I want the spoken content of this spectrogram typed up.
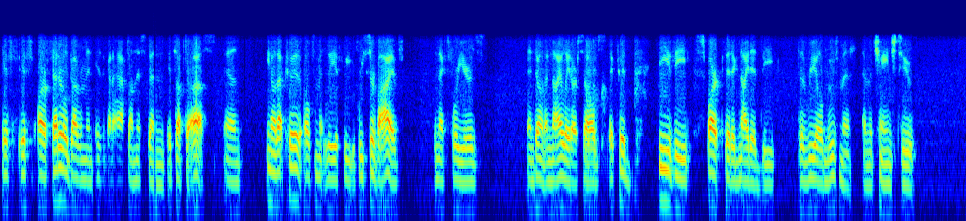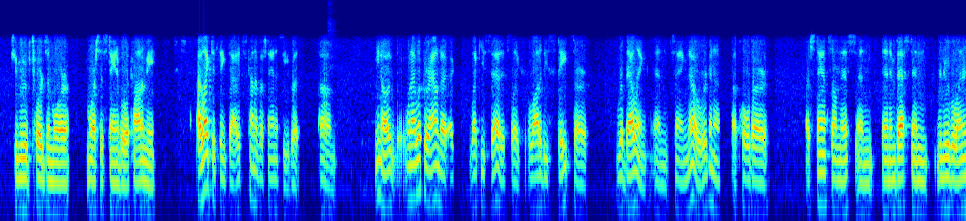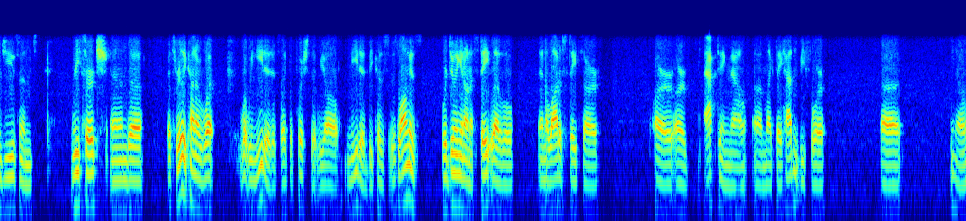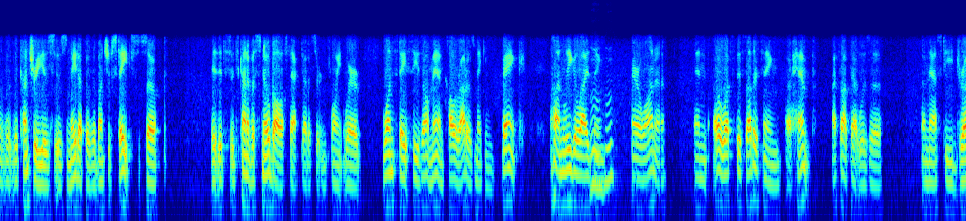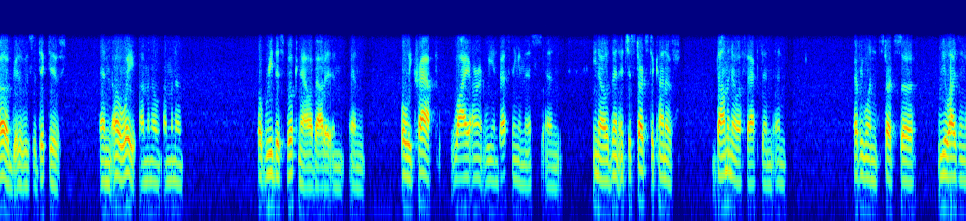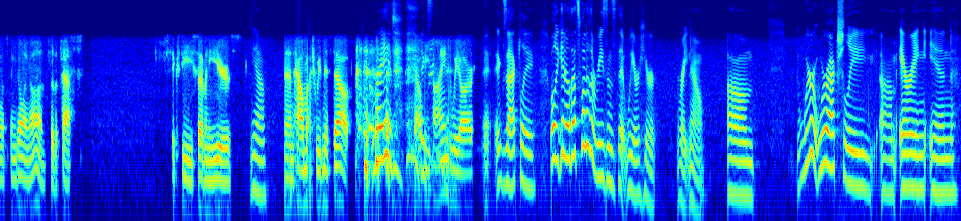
if if our federal government isn't going to act on this, then it's up to us. And you know that could ultimately, if we if we survive the next four years and don't annihilate ourselves, it could be the spark that ignited the the real movement and the change to to move towards a more more sustainable economy. I like to think that it's kind of a fantasy, but um, you know, when I look around, I, I like you said, it's like a lot of these states are rebelling and saying, no, we're going to uphold our our stance on this and and invest in renewable energies and research and uh, it's really kind of what what we needed. It's like the push that we all needed because as long as we're doing it on a state level, and a lot of states are are are acting now um, like they hadn't before. Uh, you know the, the country is is made up of a bunch of states, so it, it's it's kind of a snowball effect at a certain point where one state sees, oh man, Colorado's making bank on legalizing mm-hmm. marijuana, and oh, what's this other thing, uh, hemp? I thought that was a a nasty drug. It was addictive, and oh wait, I'm gonna I'm gonna read this book now about it, and and holy crap, why aren't we investing in this? And you know, then it just starts to kind of domino effect, and and everyone starts uh, realizing what's been going on for the past 60, 70 years. Yeah. And how much we missed out. Right. how behind we are. Exactly. Well, you know, that's one of the reasons that we are here right now. Um, we're we're actually um, airing in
